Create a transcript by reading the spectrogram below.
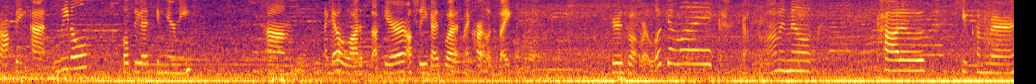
Shopping at Lidl. Hopefully you guys can hear me. Um, I get a lot of stuff here. I'll show you guys what my cart looks like. Here's what we're looking like. Got some almond milk, avocados, cucumber,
